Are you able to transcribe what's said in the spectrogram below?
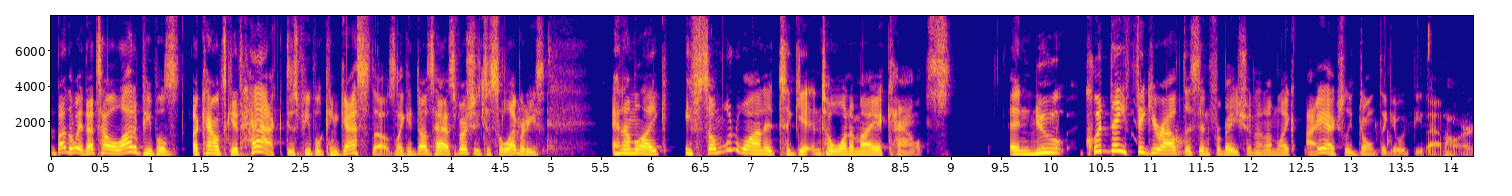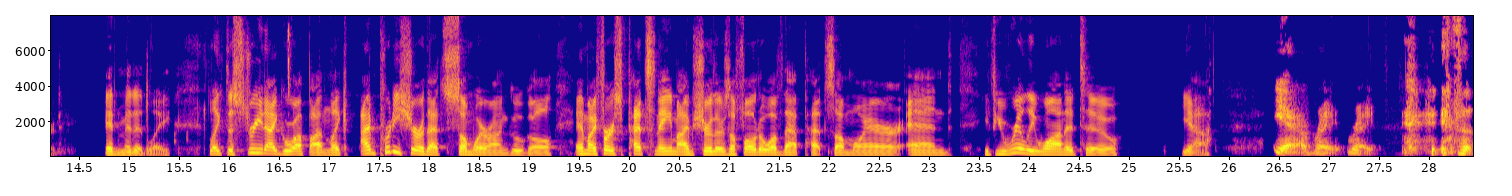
by the way, that's how a lot of people's accounts get hacked. Is people can guess those. Like it does have, especially to celebrities. And I'm like, if someone wanted to get into one of my accounts and knew, could they figure out this information? And I'm like, I actually don't think it would be that hard, admittedly. Like the street I grew up on, like I'm pretty sure that's somewhere on Google. And my first pet's name, I'm sure there's a photo of that pet somewhere. And if you really wanted to, yeah. Yeah, right, right. it's a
